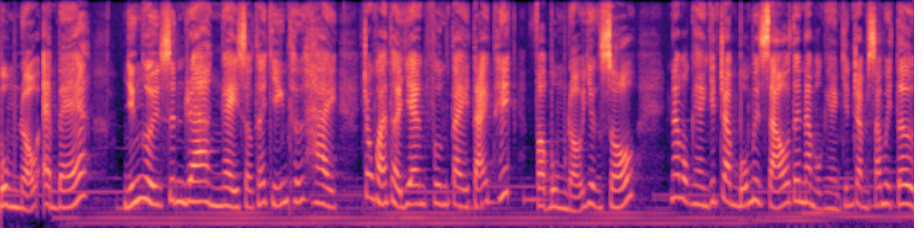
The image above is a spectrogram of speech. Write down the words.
bùng nổ em bé, những người sinh ra ngay sau Thế chiến thứ hai trong khoảng thời gian phương Tây tái thiết và bùng nổ dân số năm 1946 tới năm 1964.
